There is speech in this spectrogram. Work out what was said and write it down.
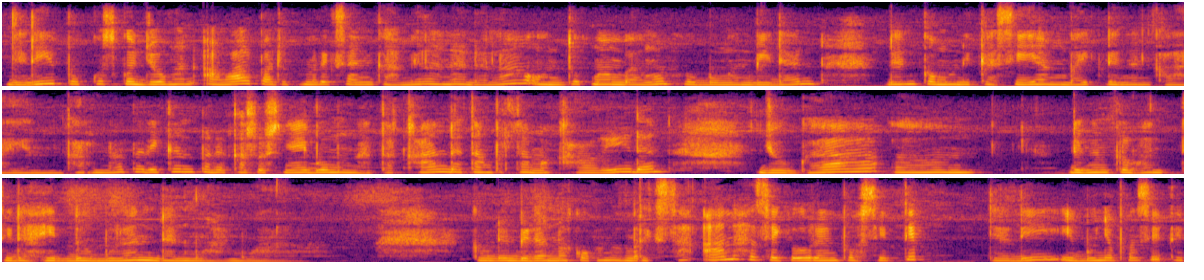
Jadi fokus kunjungan awal pada pemeriksaan kehamilan adalah untuk membangun hubungan bidan dan komunikasi yang baik dengan klien. Karena tadi kan pada kasusnya ibu mengatakan datang pertama kali dan juga um, dengan keluhan tidak hidup bulan dan mual-mual. Kemudian bidan melakukan pemeriksaan hasil urin positif jadi ibunya positif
